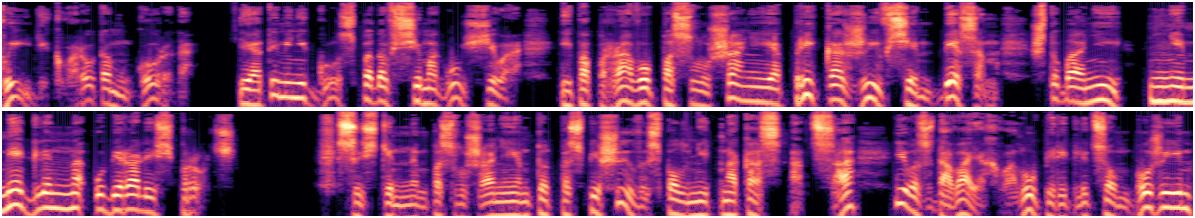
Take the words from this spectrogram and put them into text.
«Выйди к воротам города, и от имени Господа Всемогущего и по праву послушания прикажи всем бесам, чтобы они немедленно убирались прочь. С истинным послушанием тот поспешил исполнить наказ отца и, воздавая хвалу перед лицом Божиим,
